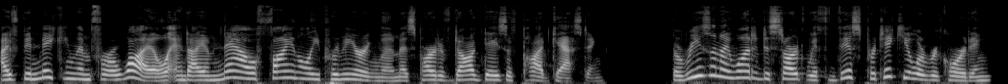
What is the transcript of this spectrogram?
I've been making them for a while, and I am now finally premiering them as part of Dog Days of Podcasting. The reason I wanted to start with this particular recording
